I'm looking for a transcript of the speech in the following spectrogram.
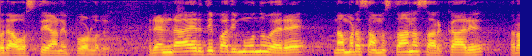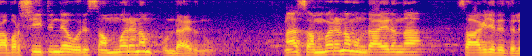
ഒരവസ്ഥയാണ് ഇപ്പോൾ ഉള്ളത്. രണ്ടായിരത്തി പതിമൂന്ന് വരെ നമ്മുടെ സംസ്ഥാന സർക്കാർ റബ്ബർ ഷീറ്റിന്റെ ഒരു സംവരണം ഉണ്ടായിരുന്നു. ആ സംവരണം ഉണ്ടായിരുന്ന സാഹചര്യത്തിൽ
